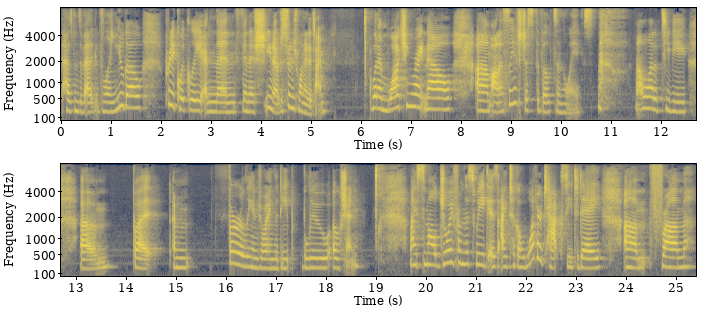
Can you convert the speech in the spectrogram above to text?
Husbands of Evelyn Hugo pretty quickly and then finish, you know, just finish one at a time. What I'm watching right now, um, honestly, is just the boats and the waves. not a lot of TV, um, but I'm thoroughly enjoying the deep blue ocean. My small joy from this week is I took a water taxi today um, from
